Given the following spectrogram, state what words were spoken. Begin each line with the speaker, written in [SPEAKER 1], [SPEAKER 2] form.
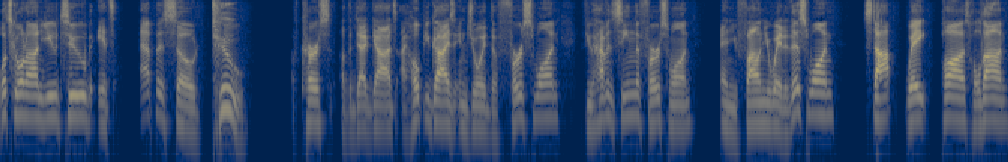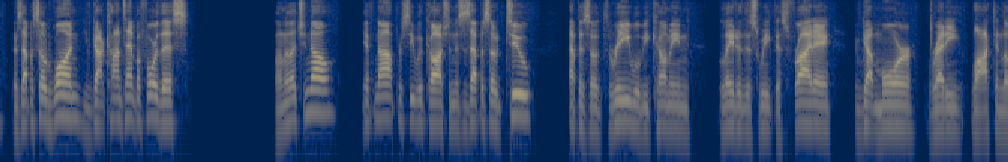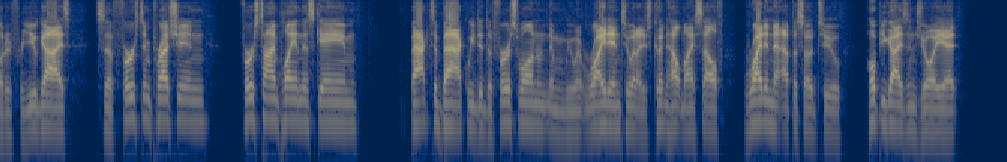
[SPEAKER 1] What's going on, YouTube? It's episode two of Curse of the Dead Gods. I hope you guys enjoyed the first one. If you haven't seen the first one and you found your way to this one, stop, wait, pause, hold on. There's episode one. You've got content before this. I want to let you know. If not, proceed with caution. This is episode two. Episode three will be coming later this week, this Friday. We've got more ready, locked, and loaded for you guys. It's a first impression, first time playing this game. Back to back, we did the first one, then we went right into it. I just couldn't help myself. Right into episode two. Hope you guys enjoy it.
